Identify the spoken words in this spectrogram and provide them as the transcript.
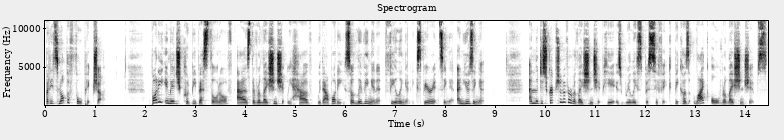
but it's not the full picture. Body image could be best thought of as the relationship we have with our body. So living in it, feeling it, experiencing it, and using it. And the description of a relationship here is really specific because, like all relationships,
